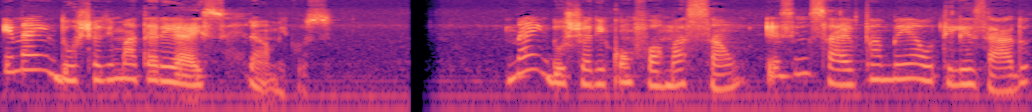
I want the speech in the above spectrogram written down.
e na indústria de materiais cerâmicos. Na indústria de conformação, esse ensaio também é utilizado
